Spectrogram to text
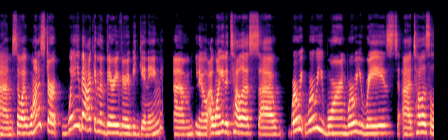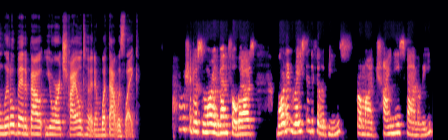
Um, so I want to start way back in the very very beginning. Um, you know, I want you to tell us uh, where where were you born, where were you raised? Uh, tell us a little bit about your childhood and what that was like. I wish it was more eventful, but I was born and raised in the Philippines from a Chinese family.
